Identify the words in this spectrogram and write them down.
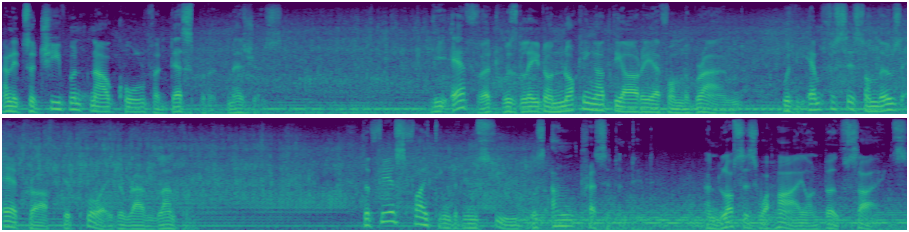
and its achievement now called for desperate measures. The effort was laid on knocking out the RAF on the ground, with the emphasis on those aircraft deployed around London. The fierce fighting that ensued was unprecedented, and losses were high on both sides.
